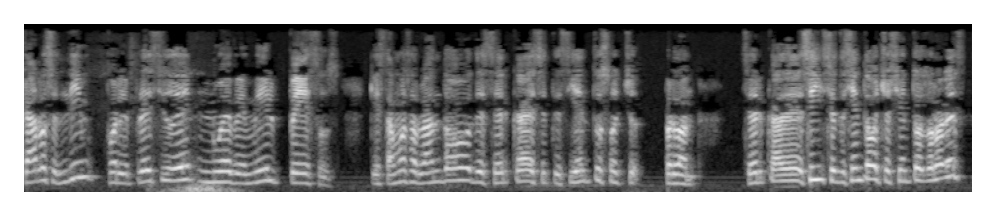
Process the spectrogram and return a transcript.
Carlos Slim por el precio de 9 mil pesos que estamos hablando de cerca de 708 perdón, cerca de, sí, 700, 800 dólares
